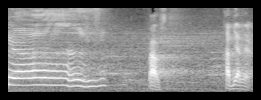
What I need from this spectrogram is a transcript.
อย่างเปล่าขัดยังเนี่ย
